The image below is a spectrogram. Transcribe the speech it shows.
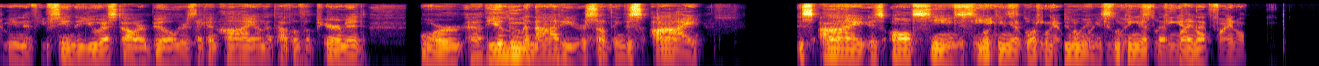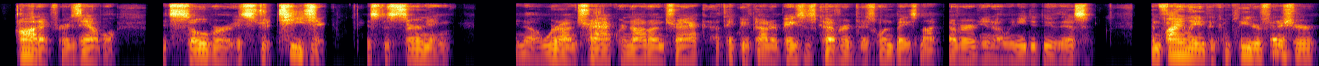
I mean, if you've seen the US dollar bill, there's like an eye on the top of a pyramid or uh, the Illuminati or something. This eye this eye is all seeing. It's seeing, looking at what we're doing. It's looking at the final final product, for example. It's sober. It's strategic. It's discerning. You know, we're on track. We're not on track. I think we've got our bases covered. There's one base not covered. You know, we need to do this. And finally, the completer finisher.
